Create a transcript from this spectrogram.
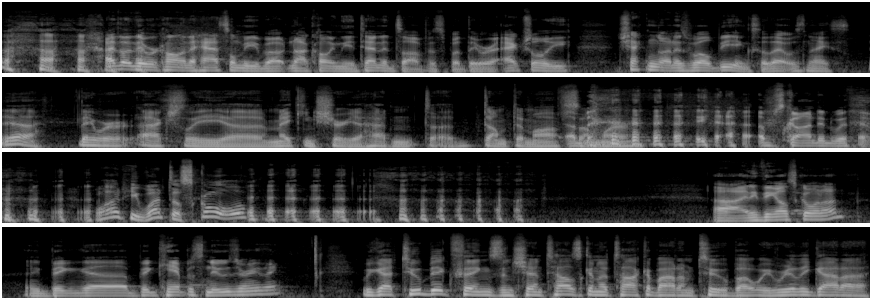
I thought they were calling to hassle me about not calling the attendance office, but they were actually checking on his well being, so that was nice. Yeah. They were actually uh, making sure you hadn't uh, dumped him off somewhere. yeah, absconded with him. what? He went to school? Uh, anything else going on? Any big, uh, big campus news or anything? We got two big things, and Chantel's going to talk about them too. But we really got to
